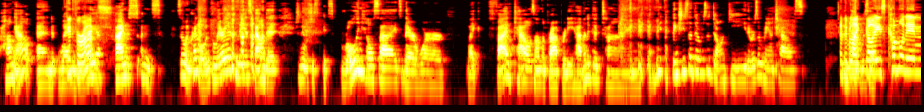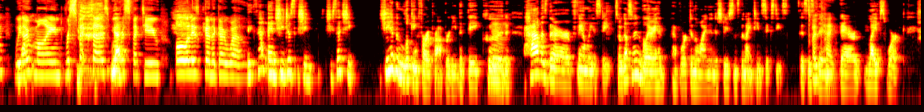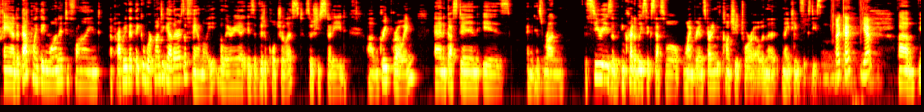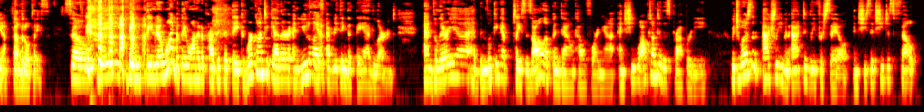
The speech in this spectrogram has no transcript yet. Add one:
hung out. And when Good for Valeria- us. I'm, s- I mean, it's so incredible. When Valeria Huneeus found it, it was just it's rolling hillsides. There were like five cows on the property having a good time. I think she said there was a donkey. There was a ranch house. And they were like, was it. guys, come on in. We Yeah. don't mind. Respect us. We'll Yes. respect you. All is gonna go well. Exactly. And she just she she said she she had been looking for a property that they could Mm. have as their family estate. So Augustin and Valeria had have worked in the wine industry since the 1960s. This has been their life's work. And at that point, they wanted to find a property that they could work on together as a family. Valeria is a viticulturalist, so she studied um, grape growing. And Augustin is, I mean, has run a series of incredibly successful wine brands, starting with Concha y Toro in the 1960s. Okay. Yep. Um, you know, that little place. So they, they they know wine, but they wanted a project that they could work on together and utilize everything that they had learned. And Valeria had been looking at places all up and down California, and she walked onto this property, which wasn't actually even actively for sale. And she said she just felt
